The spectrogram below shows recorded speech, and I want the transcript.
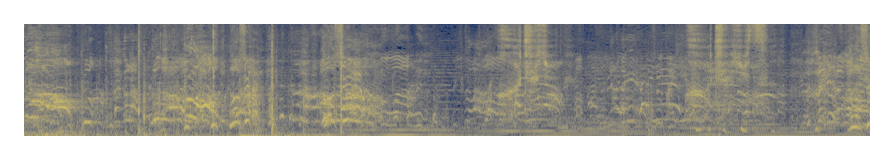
阁老，阁老，阁老，阁老，阁老，老师，老师，何至于？何至于此？老师，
